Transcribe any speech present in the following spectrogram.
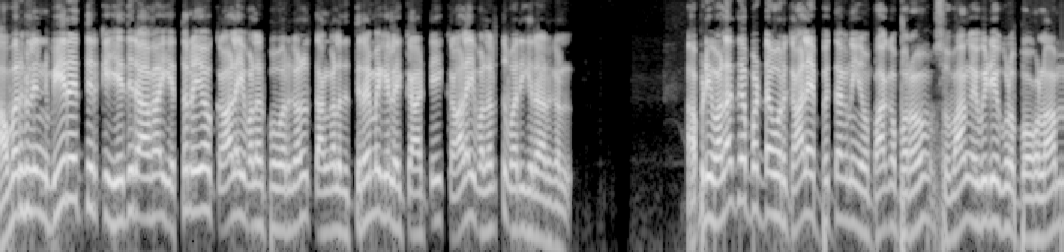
அவர்களின் வீரத்திற்கு எதிராக எத்தனையோ காளை வளர்ப்பவர்கள் தங்களது திறமைகளை காட்டி காளை வளர்த்து வருகிறார்கள். அப்படி வளர்க்கப்பட்ட ஒரு காளையை பற்றி தாங்க நீங்கள் பார்க்க போகிறோம் ஸோ வாங்க வீடியோக்குள்ளே போகலாம்.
